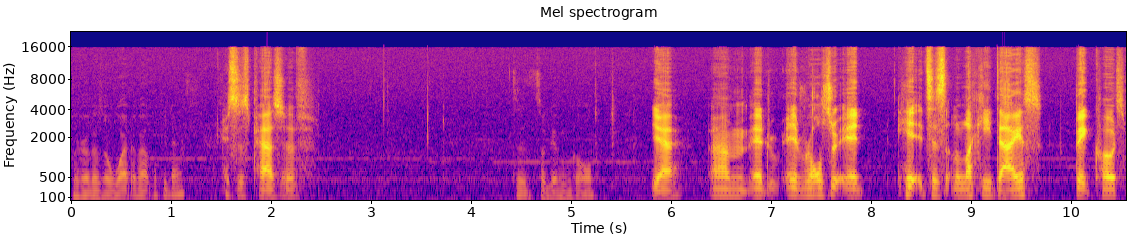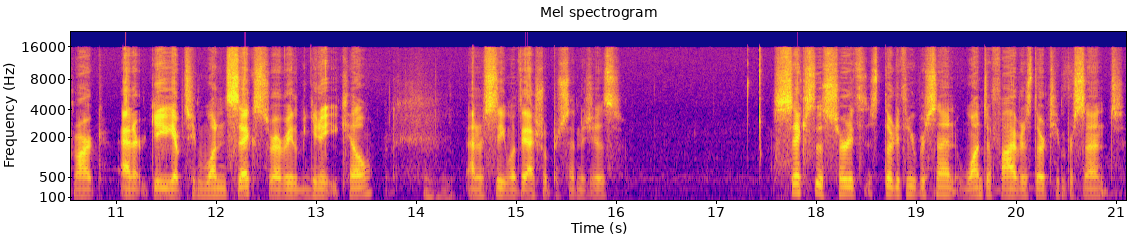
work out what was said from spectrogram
We heard there's a what about Lucky Dice? This is passive. Does it still give him gold? Yeah. Um. It it rolls. It hit. It says lucky dice. Big quotes mark. And it, you get between one and six for every unit you kill. Mm-hmm. And I'm seeing what the actual percentage is. Six is 33 percent. One to five is thirteen percent.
